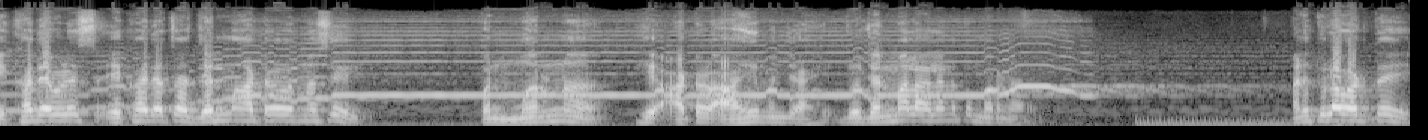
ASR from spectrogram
एखाद्या वेळेस एखाद्याचा जन्म अटळ नसेल पण मरणं हे अटळ आहे म्हणजे आहे. जो जन्माला आला ना तो मरणार आहे. आणि तुला वाटतंय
